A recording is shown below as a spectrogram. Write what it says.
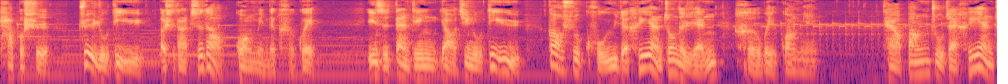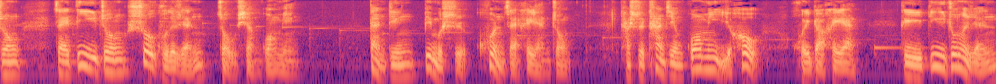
他不是坠入地狱，而是他知道光明的可贵。因此，但丁要进入地狱，告诉苦于的黑暗中的人何谓光明。他要帮助在黑暗中、在地狱中受苦的人走向光明。但丁并不是困在黑暗中。他是看见光明以后，回到黑暗，给地狱中的人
